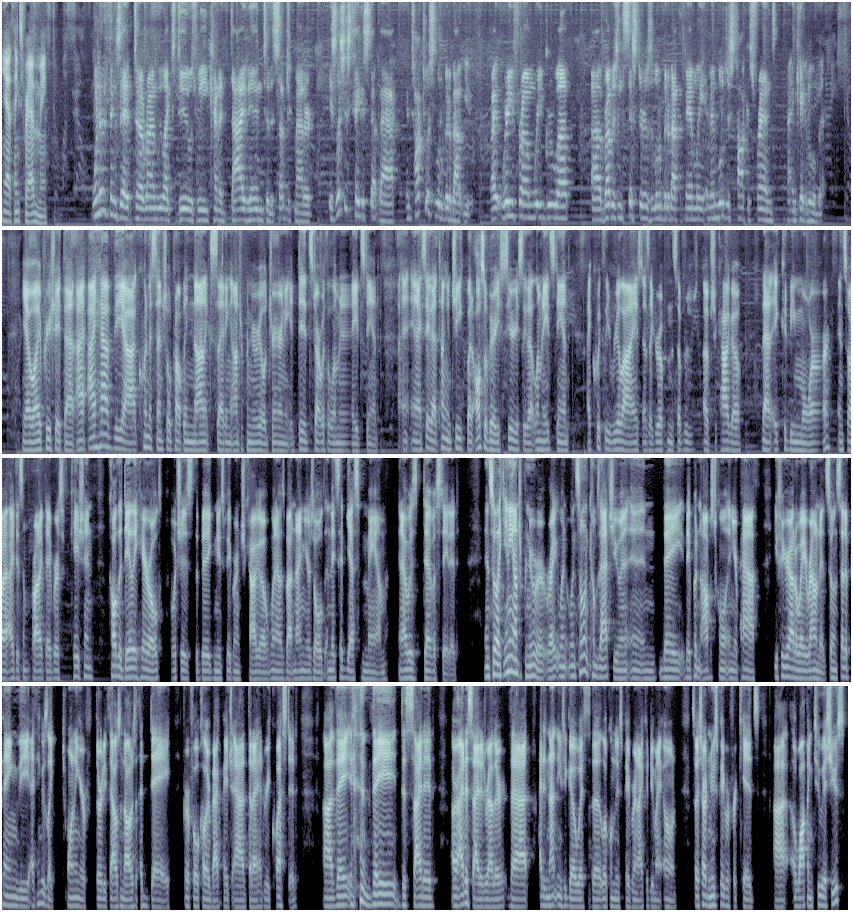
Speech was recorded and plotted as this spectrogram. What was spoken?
Yeah, thanks for having me. One of the things that uh, Ryan we like to do is we kind of dive into the subject matter is let's just take a step back and talk to us a little bit about you, right? Where you from, where you grew up, uh, brothers and sisters, a little bit about the family, and then we'll just talk as friends and kick it a little bit. Yeah, well, I appreciate that. I, I have the uh, quintessential, probably non exciting entrepreneurial journey. It did start with a lemonade stand. And, and I say that tongue in cheek, but also very seriously. That lemonade stand, I quickly realized as I grew up in the suburbs of Chicago that it could be more. And so I, I did some product diversification, called the Daily Herald, which is the big newspaper in Chicago, when I was about nine years old. And they said, yes, ma'am. And I was devastated and so like any entrepreneur right when, when someone comes at you and, and they they put an obstacle in your path you figure out a way around it so instead of paying the i think it was like 20 or 30 thousand dollars a day for a full color back page ad that i had requested uh, they they decided or i decided rather that i did not need to go with the local newspaper and i could do my own so i started newspaper for kids uh, a whopping two issues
